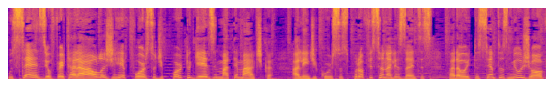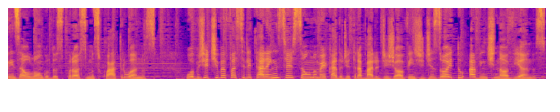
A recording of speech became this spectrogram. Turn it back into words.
O SESI ofertará aulas de reforço de português e matemática, além de cursos profissionalizantes para 800 mil jovens ao longo dos próximos quatro anos. O objetivo é facilitar a inserção no mercado de trabalho de jovens de 18 a 29 anos.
